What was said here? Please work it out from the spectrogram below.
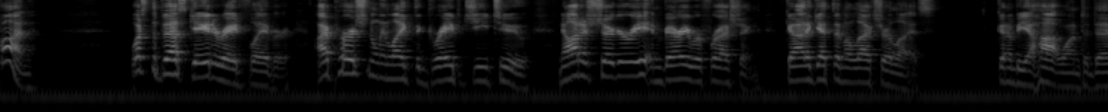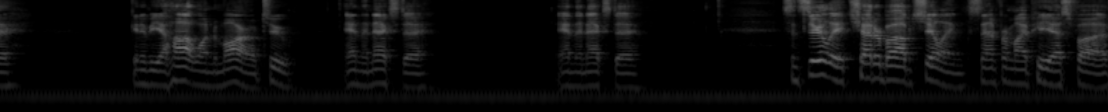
Fun. What's the best Gatorade flavor? I personally like the grape G2. Not as sugary and very refreshing. Gotta get them electrolytes. Gonna be a hot one today. Gonna be a hot one tomorrow, too. And the next day. And the next day. Sincerely, Cheddar Bob Chilling, sent from my PS5.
